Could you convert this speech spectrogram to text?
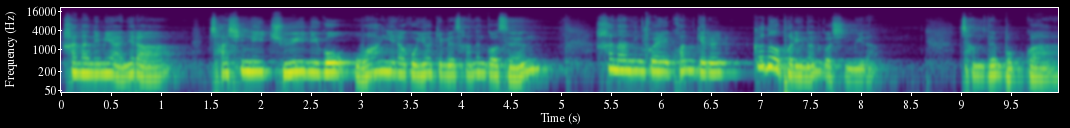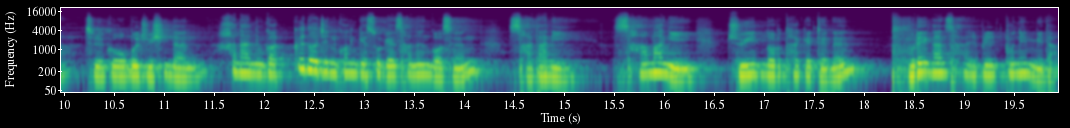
하나님이 아니라 자신이 주인이고 왕이라고 여기며 사는 것은 하나님과의 관계를 끊어버리는 것입니다. 참된 복과 즐거움을 주시는 하나님과 끊어진 관계 속에 사는 것은 사단이, 사망이 주인 노릇하게 되는 불행한 삶일 뿐입니다.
